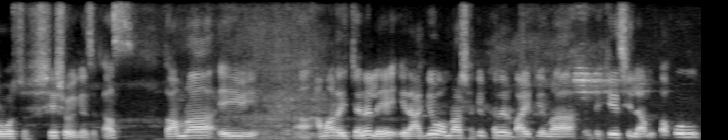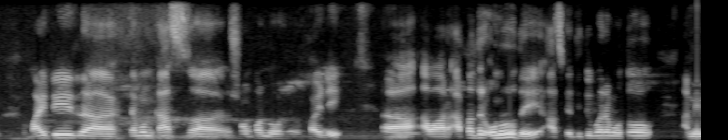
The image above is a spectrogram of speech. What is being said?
অলমোস্ট শেষ হয়ে গেছে কাজ। তো আমরা এই আমার এই চ্যানেলে এর আগেও আমরা শাকিব খানের বাড়িটি আমরা দেখিয়েছিলাম। তখন বাড়িটির তেমন কাজ সম্পন্ন হয়নি। আবার আপনাদের অনুরোধে আজকে দ্বিতীয়বারের মতো আমি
